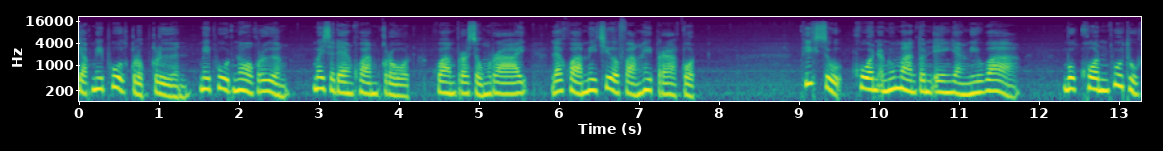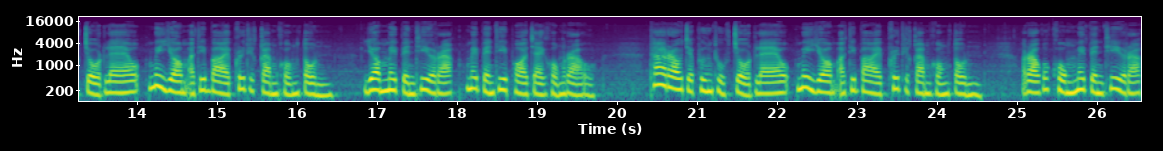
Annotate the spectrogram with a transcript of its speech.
จะไม่พูดกลบเกลื่อน ไม่พูดนอกเรื่อง ไม่แสดงความโกรธ ความประสงค์ร้าย และความไม่เชื่อฟังให้ปรากฏ ภิกษุควรอนุมานตนเองอย่างนี้ว่า บุคคลผู้ถูกโจทย์แล้วไม่ยอมอธิบายพฤติกรรมของตน ย่อมไม่เป็นที่รักไม่เป็นที่พอใจของเรา ถ้าเราจะพึงถูกโจทย์แล้วไม่ยอมอธิบายพฤติกรรมของตน เราก็คงไม่เป็นที่รัก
